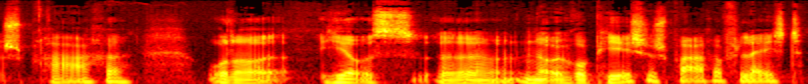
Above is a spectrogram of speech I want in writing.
Sprache oder hier ist äh, eine europäische Sprache vielleicht?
